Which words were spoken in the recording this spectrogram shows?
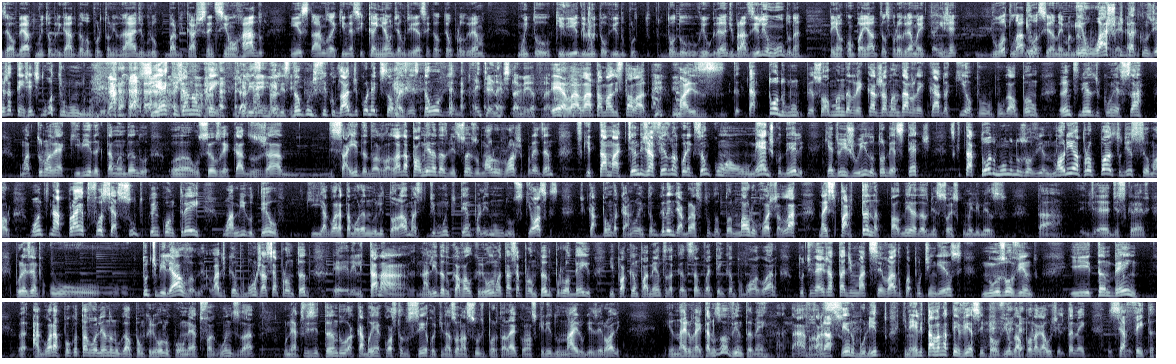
Zé Alberto, muito obrigado pela oportunidade. O Grupo Barbicacho sente-se honrado em estarmos aqui nesse canhão de audiência que é o teu programa, muito querido e muito ouvido por todo o Rio Grande, Brasil e o mundo, né? Tenho acompanhado teus programas aí, tem gente do outro lado eu, do oceano aí mandando. Eu acho que daqui uns dias já tem gente do outro mundo no Rio. Se é que já não tem. Já eles tem, eles estão com dificuldade de conexão, mas eles estão ouvindo. A internet está meio fraca. É, lá, lá tá mal instalado. Mas tá todo mundo, o pessoal manda recado, já mandaram recado aqui, ó, pro, pro Galpão, antes mesmo de começar. Uma turma velha querida que tá mandando uh, os seus recados já de saída, lá da Palmeira das Missões, o Mauro Rocha, por exemplo, diz que está mateando e já fez uma conexão com o médico dele, que é do Ijuí, doutor Bestete, diz que está todo mundo nos ouvindo. Maurinho, a propósito disso, seu Mauro, ontem na praia tu fosse assunto, porque eu encontrei um amigo teu, que agora está morando no litoral, mas de muito tempo ali, num dos quiosques de Capão da Canoa. Então, grande abraço para o doutor Mauro Rocha, lá na Espartana Palmeira das Missões, como ele mesmo está é, descreve. Por exemplo, o Tuti Bilhal, lá de Campo Bom, já se aprontando. É, ele está na, na lida do cavalo crioulo, mas está se aprontando para o rodeio e para o acampamento da canção que vai ter em Campo Bom agora. O Tuti Velho já está de mate cevado com a Putinguense nos ouvindo. E também, agora há pouco eu estava olhando no Galpão Crioulo com o Neto Fagundes lá, o Neto visitando a cabanha Costa do Cerro, aqui na zona sul de Porto Alegre, com o nosso querido Nairo Guezeroli. E o Nairo Velho tá nos ouvindo também. Tá um faceiro, bonito, que nem ele tava na TV, assim, pra ouvir o Galpão da Gaúcha, ele também se afeita.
